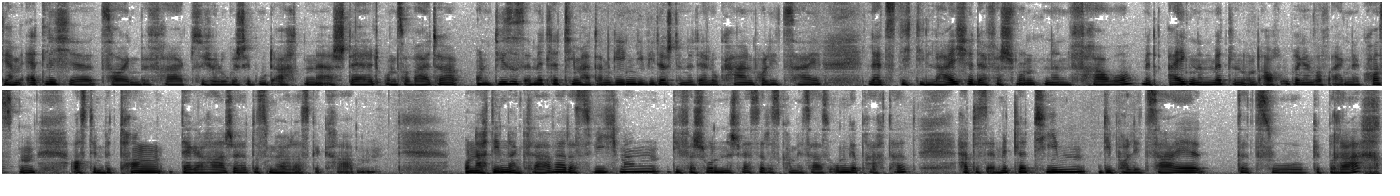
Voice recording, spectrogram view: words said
Die haben etliche Zeugen befragt, psychologische Gutachten erstellt und so weiter. Und dieses Ermittlerteam hat dann gegen die Widerstände der lokalen Polizei letztlich die Leiche der verschwundenen Frau mit eigenen Mitteln und auch übrigens auf eigene Kosten aus dem Beton der Garage des Mörders gegraben. Und nachdem dann klar war, dass Wiechmann die verschwundene Schwester des Kommissars umgebracht hat, hat das Ermittlerteam die Polizei dazu gebracht,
